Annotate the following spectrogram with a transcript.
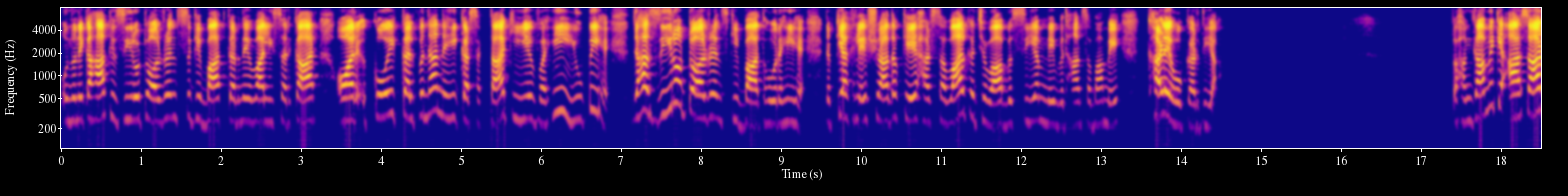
उन्होंने कहा कि ज़ीरो टॉलरेंस की बात करने वाली सरकार और कोई कल्पना नहीं कर सकता कि ये वही यूपी है जहाँ ज़ीरो टॉलरेंस की बात हो रही है। जबकि अखिलेश यादव के हर सवाल का जवाब सीएम ने विधानसभा में खड़े होकर दिया। तो हंगामे के आसार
